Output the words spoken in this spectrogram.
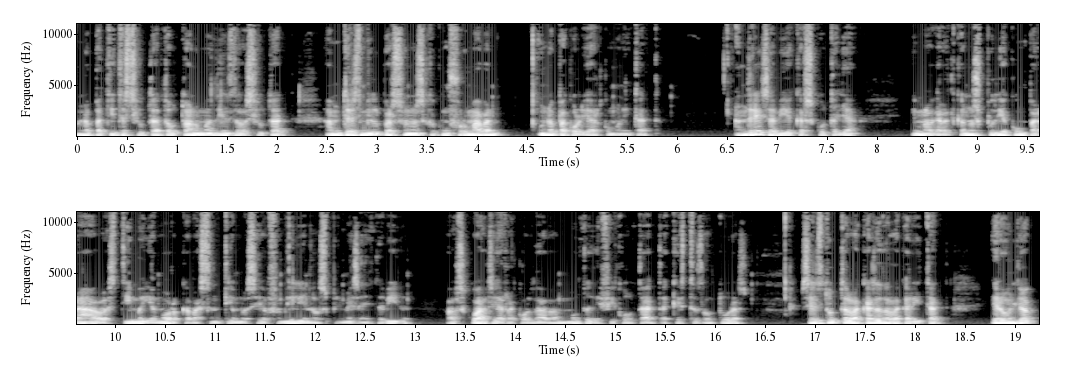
una petita ciutat autònoma dins de la ciutat amb 3.000 persones que conformaven una peculiar comunitat. Andrés havia crescut allà i, malgrat que no es podia comparar a l'estima i amor que va sentir amb la seva família en els primers anys de vida, els quals ja recordava amb molta dificultat a aquestes altures, sens dubte la Casa de la Caritat era un lloc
